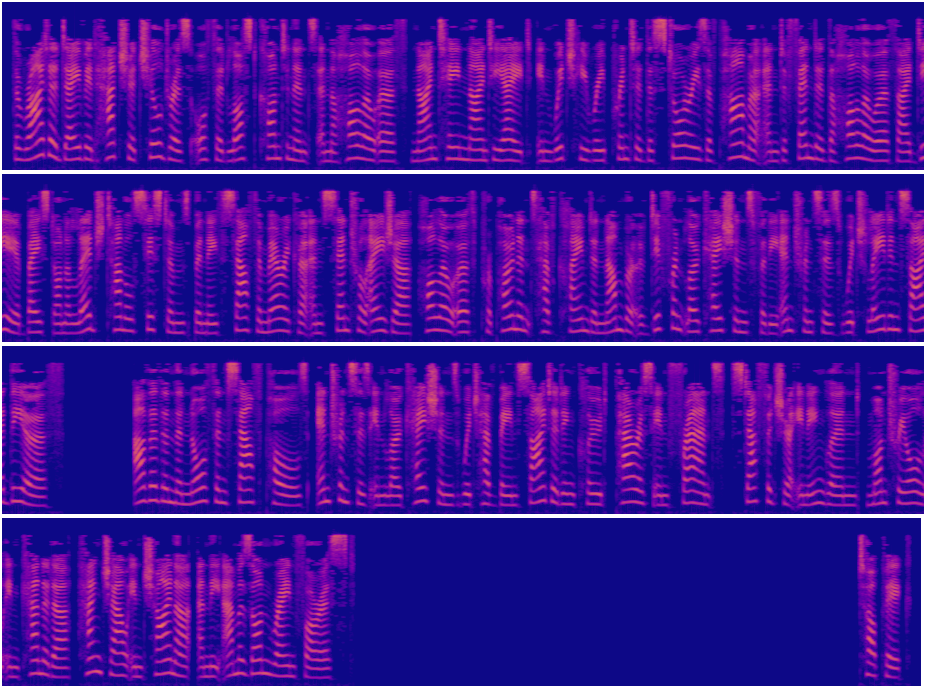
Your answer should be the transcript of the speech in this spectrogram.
The writer David Hatcher Childress authored Lost Continents and the Hollow Earth 1998 in which he reprinted the stories of Palmer and defended the Hollow Earth idea based on alleged tunnel systems beneath South America and Central Asia. Hollow Earth proponents have claimed a number of different locations for the entrances which lead inside the Earth. Other than the North and South Poles, entrances in locations which have been cited include, Paris in France, Staffordshire in England, Montreal in Canada, Hangzhou in China, and the Amazon rainforest.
